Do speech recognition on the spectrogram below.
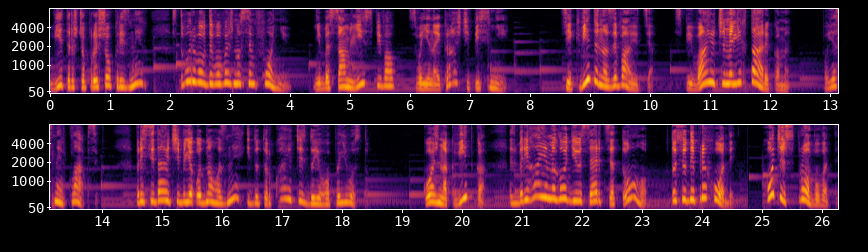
Вітер, що пройшов крізь них, створював дивовижну симфонію, ніби сам ліс співав свої найкращі пісні. Ці квіти називаються співаючими ліхтариками, пояснив клапсик, присідаючи біля одного з них і доторкаючись до його пелюсток. Кожна квітка зберігає мелодію серця того, хто сюди приходить. Хочеш спробувати?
